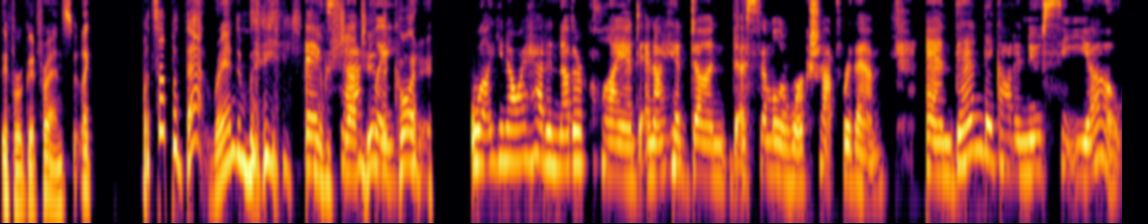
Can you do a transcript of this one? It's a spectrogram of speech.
if we're good friends, like, what's up with that randomly exactly. shoved in the corner? Well, you know, I had another client and I had done a similar workshop for them. And then they got a new CEO,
